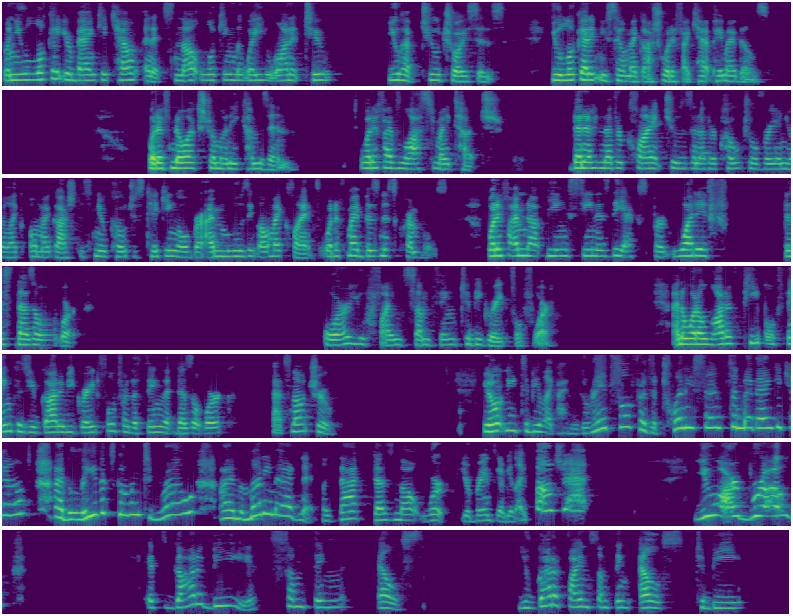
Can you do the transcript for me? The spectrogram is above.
When you look at your bank account and it's not looking the way you want it to, you have two choices you look at it and you say, oh my gosh, what if I can't pay my bills? What if no extra money comes in? What if I've lost my touch? Then another client chooses another coach over you, and you're like, oh my gosh, this new coach is taking over. I'm losing all my clients. What if my business crumbles? What if I'm not being seen as the expert? What if this doesn't work? Or you find something to be grateful for. And what a lot of people think is you've got to be grateful for the thing that doesn't work. That's not true. You don't need to be like, I'm grateful for the 20 cents in my bank account. I believe it's going to grow. I'm a money magnet. Like that does not work. Your brain's going to be like, bullshit. You are broke. It's got to be something else. You've got to find something else to be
